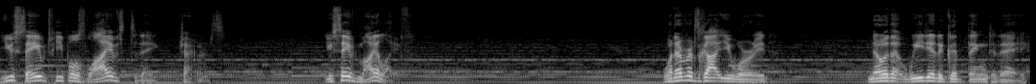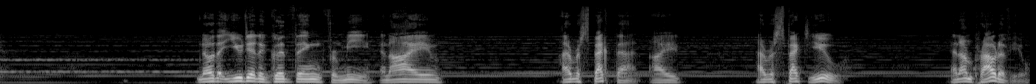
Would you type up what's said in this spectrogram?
You saved people's lives today, Checkers. You saved my life. Whatever's got you worried, know that we did a good thing today. Know that you did a good thing for me, and I I respect that. I I respect you. And I'm proud of you.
